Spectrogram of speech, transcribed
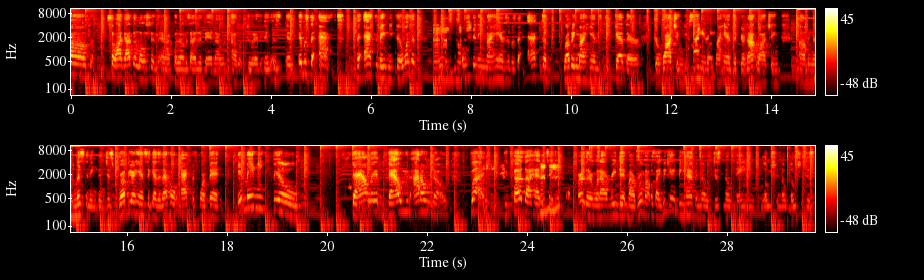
um, so I got the lotion and I put it on the side of the bed and I would I would do it every day. It was it, it was the act. The act made me feel. It wasn't mm-hmm. lotioning my hands. It was the act of rubbing my hands together. You're watching, you see me rub my hands. If you're not watching um, and you're mm-hmm. listening, then just rub your hands together. That whole act before bed, it made me feel valid, valued. I don't know. But because I had to mm-hmm. take it further, when I redid my room, I was like, we can't be having no just no name lotion, no lotion, just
